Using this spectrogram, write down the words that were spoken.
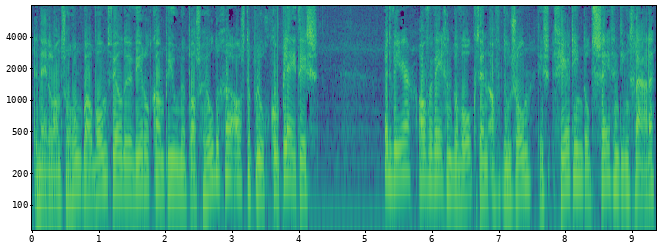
De Nederlandse honkbalbond wil de wereldkampioenen pas huldigen als de ploeg compleet is. Het weer overwegend bewolkt en af en. Het is 14 tot 17 graden.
